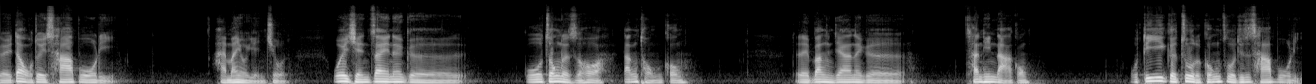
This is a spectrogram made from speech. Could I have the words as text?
对？但我对擦玻璃还蛮有研究的。我以前在那个国中的时候啊，当童工，对，帮人家那个餐厅打工。我第一个做的工作就是擦玻璃，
